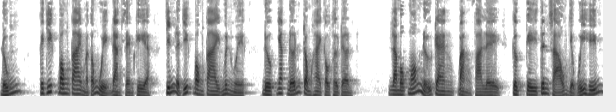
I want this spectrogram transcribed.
Đúng, cái chiếc bông tai mà Tống Quyền đang xem kia chính là chiếc bông tai minh nguyệt được nhắc đến trong hai câu thơ trên. Là một món nữ trang bằng pha lê cực kỳ tinh xảo và quý hiếm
